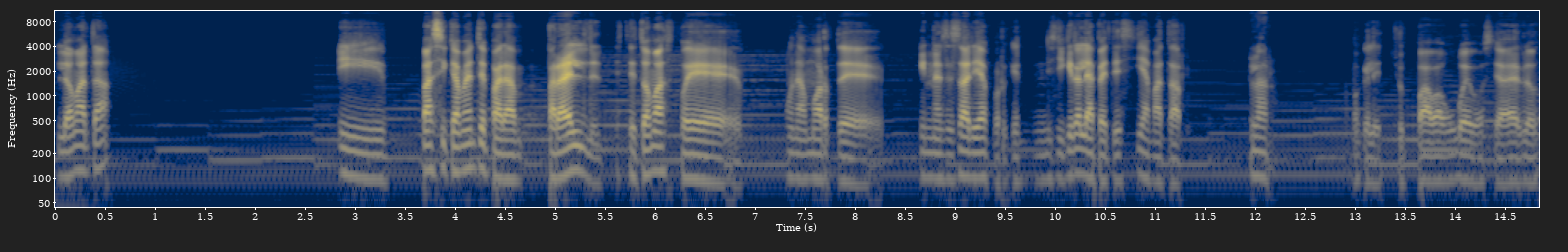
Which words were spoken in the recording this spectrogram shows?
lo mata. Y básicamente para, para él, este Thomas fue una muerte innecesaria porque ni siquiera le apetecía matarlo. Claro. Porque le chupaba un huevo. O sea, lo-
